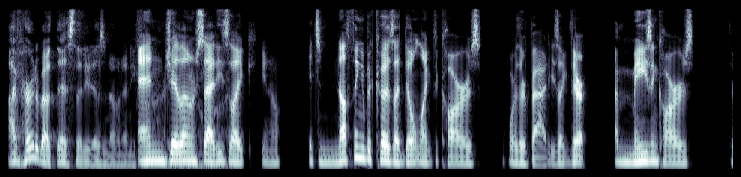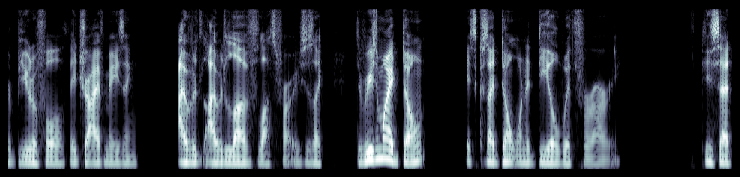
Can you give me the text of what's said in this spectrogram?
I've heard about this that he doesn't own any. And Ferraris, Jay don't Leno said he's why. like, you know, it's nothing because I don't like the cars or they're bad. He's like, they're amazing cars, they're beautiful, they drive amazing. I would I would love lots of Ferraris. He's like, the reason why I don't is because I don't want to deal with Ferrari. He said,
